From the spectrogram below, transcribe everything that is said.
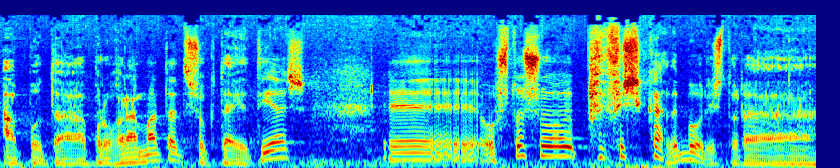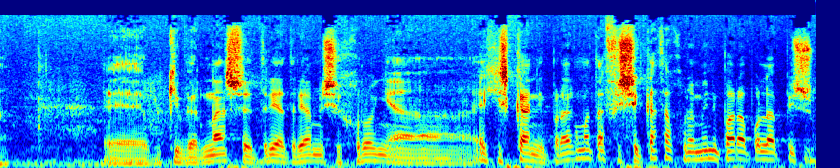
από τα προγράμματα της οκταετίας. Ε, ωστόσο, φυσικά δεν μπορείς τώρα ε, κυβερνάς σε τρία-τριάμιση χρόνια, έχεις κάνει πράγματα, φυσικά θα έχουν μείνει πάρα πολλά πίσω.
